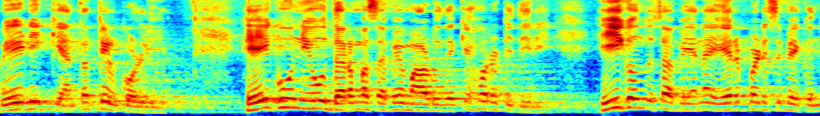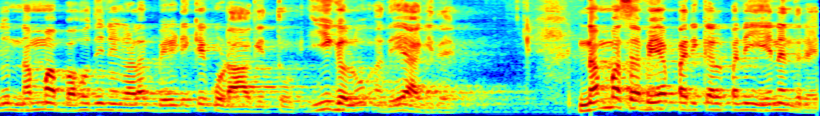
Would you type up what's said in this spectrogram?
ಬೇಡಿಕೆ ಅಂತ ತಿಳ್ಕೊಳ್ಳಿ. ಹೇಗೂ ನೀವು ಧರ್ಮಸಭೆ ಮಾಡುವುದಕ್ಕೆ ಹೊರಟಿದ್ದೀರಿ. ಹೀಗೊಂದು ಸಭೆಯನ್ನು ಏರ್ಪಡಿಸಬೇಕೆಂದು ನಮ್ಮ ಬಹುದಿನಗಳ ಬೇಡಿಕೆ ಕೂಡ ಆಗಿತ್ತು. ಈಗಲೂ ಅದೇ ಆಗಿದೆ. ನಮ್ಮ ಸಭೆಯ ಪರಿಕಲ್ಪನೆ ಏನೆಂದರೆ,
